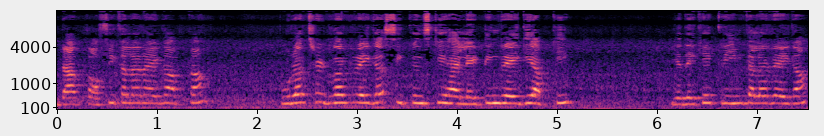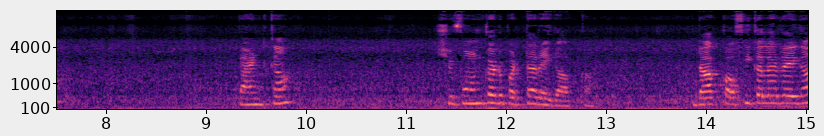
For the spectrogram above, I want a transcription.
डार्क कॉफ़ी कलर आएगा आपका। पूरा थ्रेड वर्क रहेगा सीक्वेंस की हाईलाइटिंग रहेगी आपकी। ये देखिए क्रीम कलर रहेगा। पैंट का। शिफोन का दुपट्टा रहेगा आपका। डार्क कॉफ़ी कलर रहेगा।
